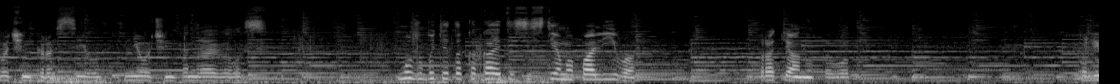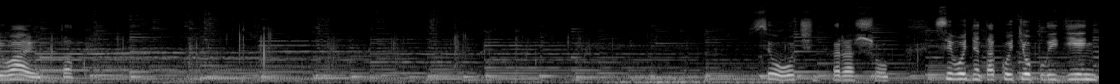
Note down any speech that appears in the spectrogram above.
Очень красиво. Мне очень понравилось. Может быть, это какая-то система полива протянута. Вот. Поливают так. Все очень хорошо. Сегодня такой теплый день.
